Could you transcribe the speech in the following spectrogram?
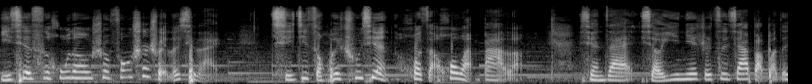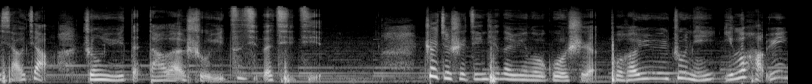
一切似乎都顺风顺水了起来。奇迹总会出现，或早或晚罢了。现在，小易捏着自家宝宝的小脚，终于等到了属于自己的奇迹。这就是今天的孕路故事，普和孕育祝您一路好运。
